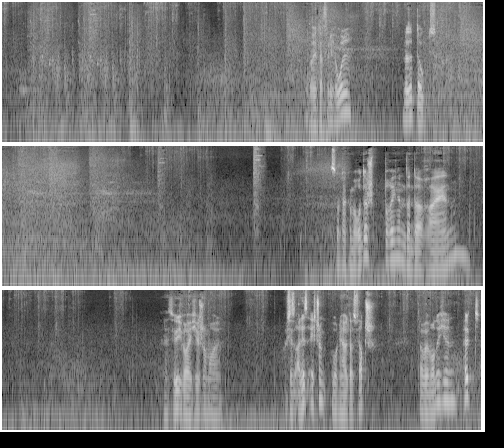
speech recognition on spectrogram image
Da dreht er völlig hohl. Und da ist tot. So, und da können wir runterspringen, dann da rein. Natürlich war ich hier schon mal. ich das alles echt schon... Oh ne, halt das fertig. Da wollen wir nicht hin. Halt!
